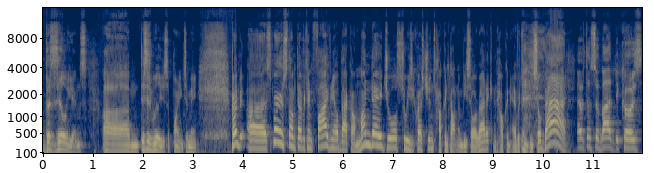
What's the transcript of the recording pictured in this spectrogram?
bazillions. Um, this is really disappointing to me. Uh, Spurs stumped Everton 5 0 back on Monday. Jules, two easy questions. How can Tottenham be so erratic? And how can Everton be so bad? Everton so bad because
